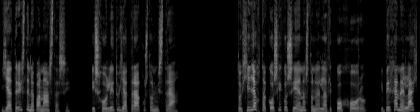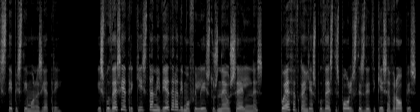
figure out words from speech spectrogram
Γιατροί στην Επανάσταση. Η σχολή του Γιατράκου στον Μιστρά. Το 1821 στον ελλαδικό χώρο υπήρχαν ελάχιστοι επιστήμονες γιατροί. Οι σπουδές ιατρικής ήταν ιδιαίτερα δημοφιλείς στους νέους Έλληνες που έφευγαν για σπουδές στι πόλει της Δυτικής Ευρώπης,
